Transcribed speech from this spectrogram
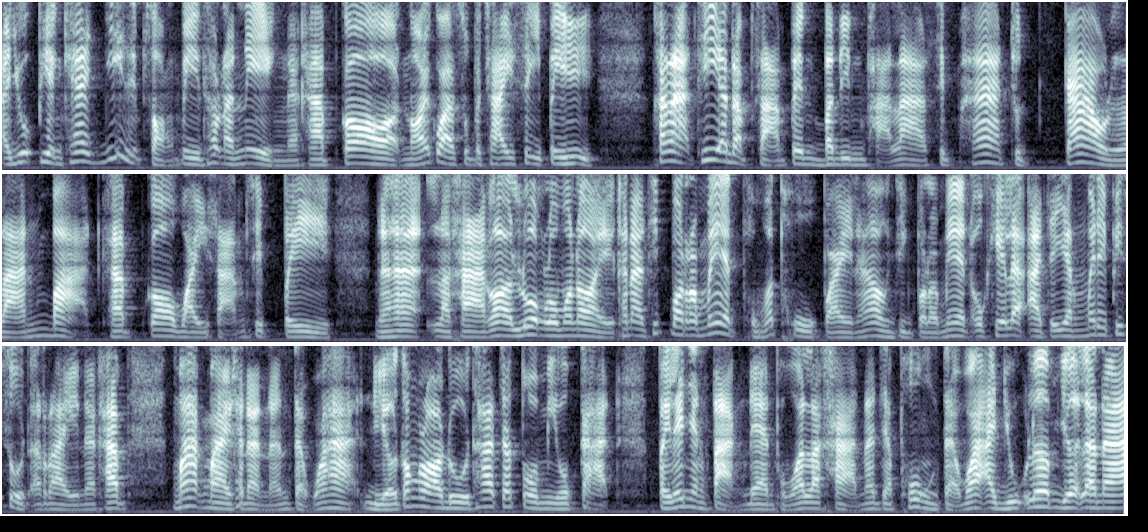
อายุเพียงแค่ 22 ปีเท่านั้นเองนะครับ ก็น้อยกว่าสุภชัย 4 ปี ขณะที่อันดับ 3 เป็นบดินผาลา 15 9 ล้านบาทครับ ก็วัย 30 ปี นะฮะราคาก็ล่วงลงมาหน่อย ขณะที่ปรเมศผมว่าถูกไปนะจริงๆปรเมศโอเคแหละอาจจะยังไม่ได้พิสูจน์อะไรนะครับมากมายขนาดนั้น แต่ว่าเดี๋ยวต้องรอดูถ้าเจ้าตัวมีโอกาสไปเล่นอย่างต่างแดน ผมว่าราคาน่าจะพุ่ง แต่ว่าอายุเริ่มเยอะแล้วนะ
